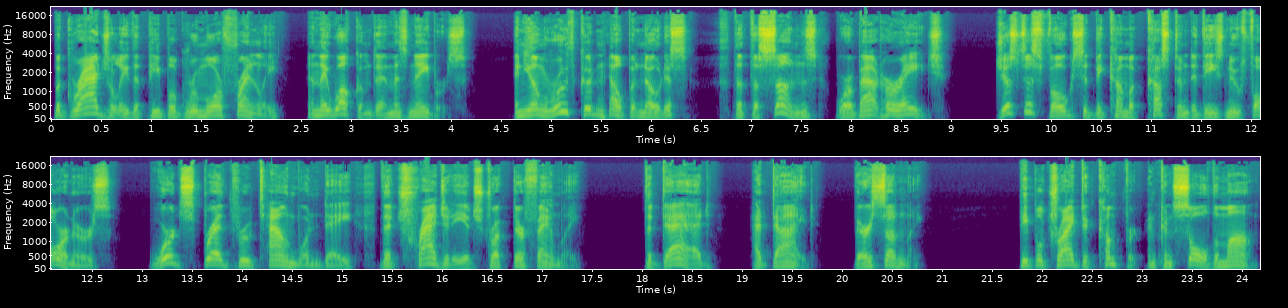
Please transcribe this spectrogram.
But gradually the people grew more friendly and they welcomed them as neighbors. And young Ruth couldn't help but notice that the sons were about her age. Just as folks had become accustomed to these new foreigners, word spread through town one day that tragedy had struck their family. The dad had died very suddenly. People tried to comfort and console the mom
